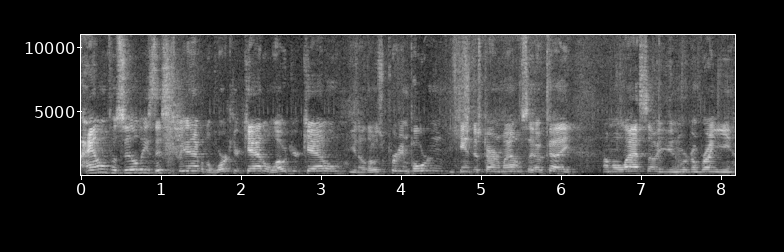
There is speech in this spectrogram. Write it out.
handling facilities, this is being able to work your cattle, load your cattle, you know, those are pretty important. You can't just turn them out and say, okay, I'm gonna lasso you and we're gonna bring you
